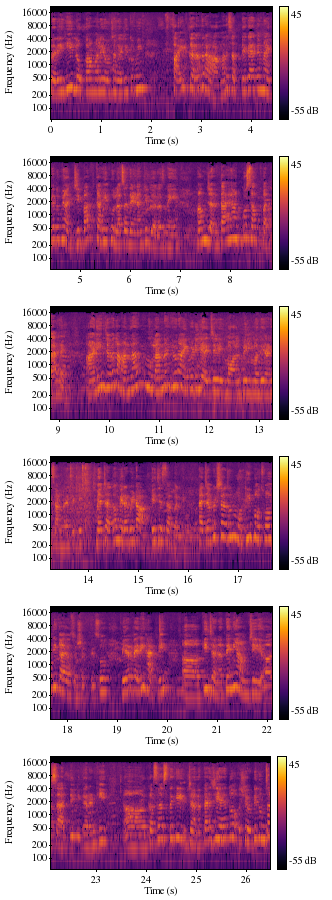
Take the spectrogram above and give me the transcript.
तरीही लोक आम्हाला येऊन सांगायची तुम्ही फाईट करत राहा. आम्हाला सत्य काय ते माहिती आहे? तुम्ही अजिबात काही खुलासा देण्याची गरज नाहीये. हम जनता है हमको सब पता है. आणि जेव्हा लहान लहान मुलांना घेऊन आई वडील यायचे मॉल बिलमध्ये आणि सांगायचे की मैं चाहता हूँ मेरा बेटा आपके जैसा बने. ह्याच्यापेक्षा अजून मोठी पोचपावती काय असू शकते? So we are very happy की जनतेने आमची साथ दिली. कारण की कसं असतं की जनता जी आहे तो शेवटी तुमचा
